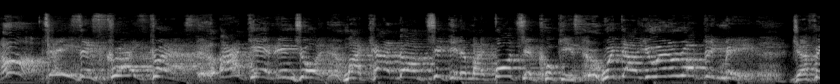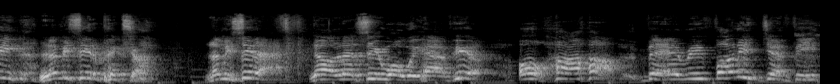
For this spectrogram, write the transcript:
up! Jesus Christ, class! I can't enjoy my cat dog chicken and my fortune cookies without you interrupting me! Jeffy, let me see the picture. Let me see that. Now let's see what we have here. Oh, ha ha! Very funny, Jeffy.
